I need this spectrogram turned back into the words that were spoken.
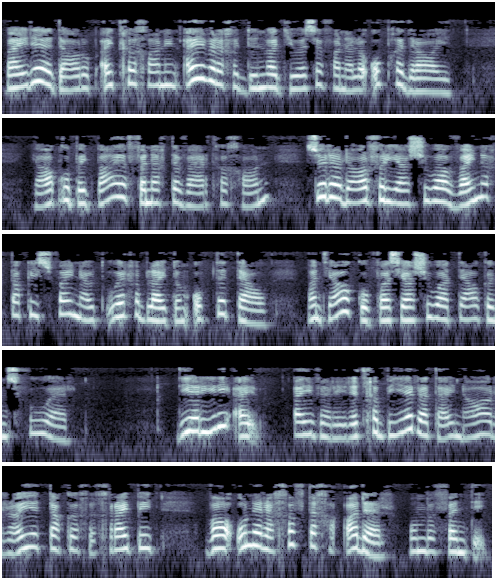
Beide het daarop uitgegaan en uiverig gedoen wat Joosef van hulle opgedraai het. Jacob het baie vinnig te werk gegaan, so dat daar vir Yahshua weinig takkies fijn hout oorgebleid om op te tel, want Jacob was Yahshua telkens voor. Dier hierdie uiver het het gebeur dat hy na ruie takke gegryp het, waar onder een giftige adder om bevind het.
